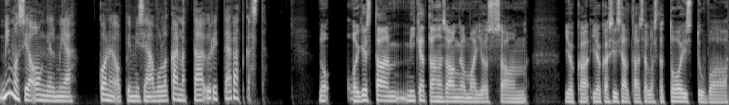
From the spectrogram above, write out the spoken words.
millaisia ongelmia koneoppimisen avulla kannattaa yrittää ratkaista? Oikeastaan mikä tahansa ongelma, jossa on, joka, joka sisältää sellaista toistuvaa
